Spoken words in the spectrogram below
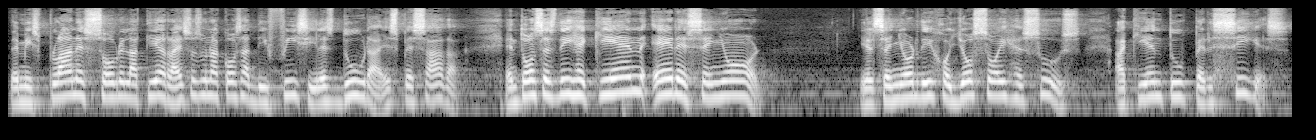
de mis planes sobre la tierra? Eso es una cosa difícil, es dura, es pesada. Entonces dije, ¿quién eres, Señor? Y el Señor dijo, yo soy Jesús, a quien tú persigues.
